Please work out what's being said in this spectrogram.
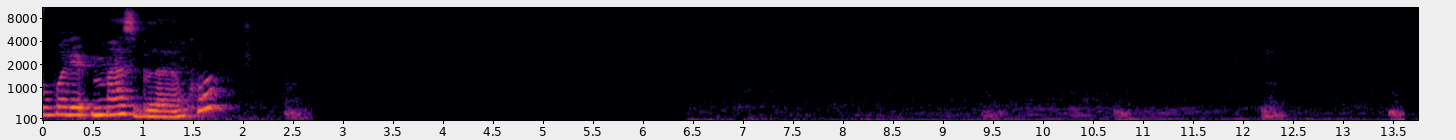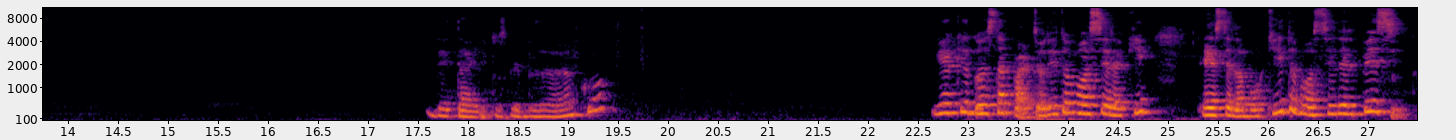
Vou poner mais branco. Detalhitos de branco. E aqui eu dou esta parte. Ahorita eu vou fazer aqui, esta é a boquita, vou fazer o pezinho.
